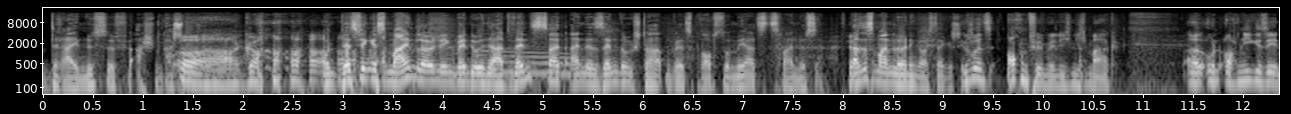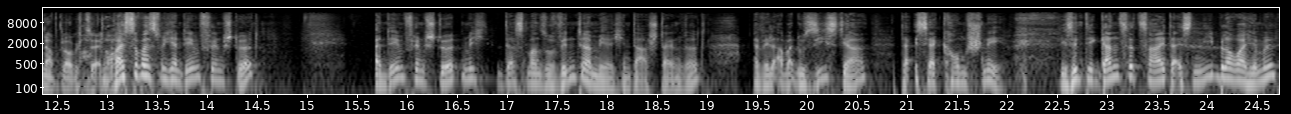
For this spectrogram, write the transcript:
drei Nüsse für Aschenbrödel. oh Gott. Und deswegen ist mein Learning, wenn du in der Adventszeit eine Sendung starten willst, brauchst du mehr als zwei Nüsse. Das ist mein Learning aus der Geschichte. Übrigens auch ein Film, den ich nicht mag. Äh, Und auch nie gesehen habe, glaube ich, zu Ende. Weißt du, was mich an dem Film stört? An dem Film stört mich, dass man so Wintermärchen darstellen wird. Er will, aber du siehst ja, da ist ja kaum Schnee. Die sind die ganze Zeit, da ist nie blauer Himmel,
